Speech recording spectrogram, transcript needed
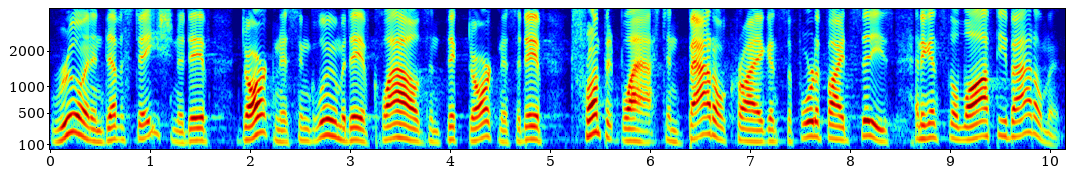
ruin and devastation, a day of darkness and gloom, a day of clouds and thick darkness, a day of trumpet blast and battle cry against the fortified cities and against the lofty battlements.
